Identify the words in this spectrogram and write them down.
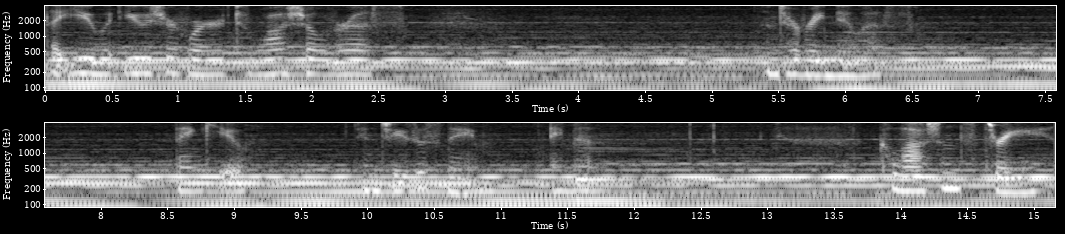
that you would use your word to wash over us and to renew us. Thank you. In Jesus' name, amen. Colossians 3,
